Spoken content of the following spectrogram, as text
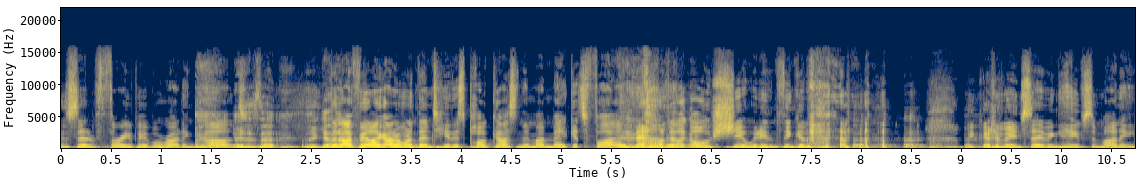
instead of three people writing It cards. is that you get But the- I feel like I don't want them to hear this podcast and then my mate gets fired. Now they're like, oh shit, we didn't think of that. we could have been saving heaps of money.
